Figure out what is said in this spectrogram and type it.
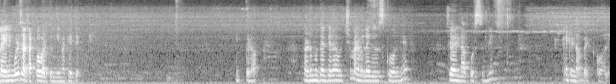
లైనింగ్ కూడా చాలా తక్కువ పడుతుంది మాకైతే. ఇక్కడ నడుము దగ్గర వచ్చి మనం ఇలా చూసుకోవాలి. సెవెన్ అండ్ హాఫ్ వస్తుంది. ఎయిట్ పెట్టుకోవాలి.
